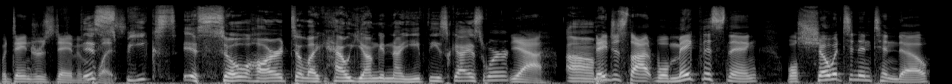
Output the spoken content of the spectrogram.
with Dangerous Dave in This place. speaks is so hard to like how young and naive these guys were. Yeah. Um, they just thought, we'll make this thing, we'll show it to Nintendo,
